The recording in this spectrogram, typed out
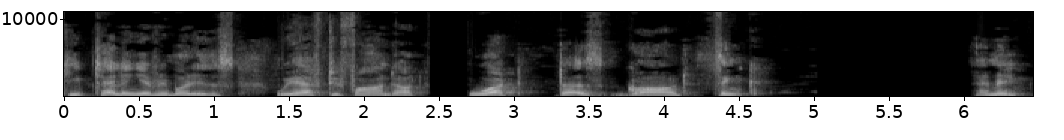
Keep telling everybody this. We have to find out what does God think. Amen?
